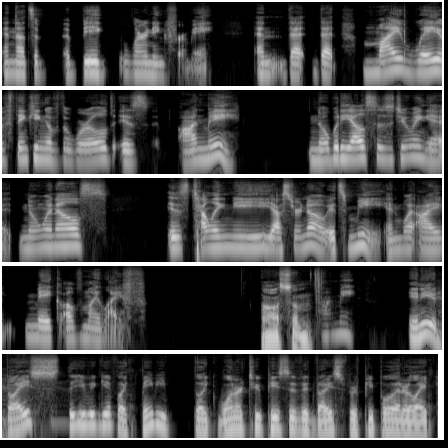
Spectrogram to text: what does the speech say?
and that's a, a big learning for me and that that my way of thinking of the world is on me nobody else is doing it no one else is telling me yes or no. It's me and what I make of my life. Awesome. It's on me. Any advice that you would give? Like maybe like one or two pieces of advice for people that are like,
